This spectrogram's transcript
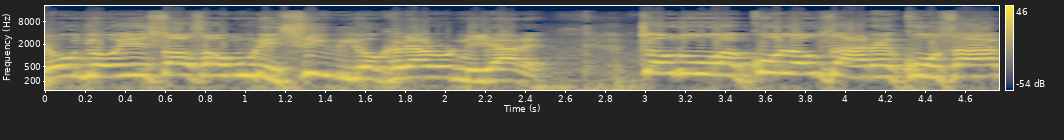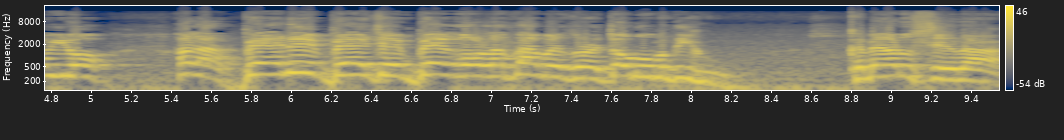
လုံခြုံရေးစောက်စောက်မှုတွေရှိပြီးတော့ခင်ဗျားတို့နေရတယ်ကျုပ်တို့ကကိုယ်လုံးစားတယ်ကိုယ်စားပြီးတော့ဟာလာဘယ်နေ့ဘယ်ချိန်ဘယ်ကောင်လာသမယ်ဆိုတော့ကျုပ်တို့မသိဘူးခင်ဗျားတို့စဉ်းစား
